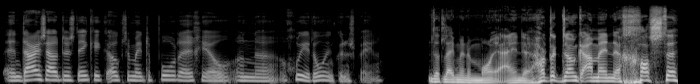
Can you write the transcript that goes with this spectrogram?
En daar zou dus denk ik ook de metropoolregio een, een goede rol in kunnen spelen. Dat lijkt me een mooi einde. Hartelijk dank aan mijn gasten.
